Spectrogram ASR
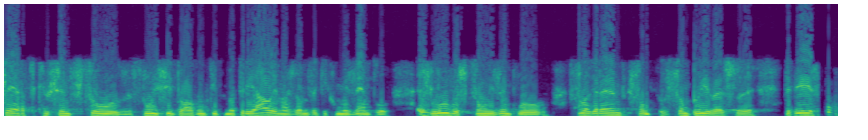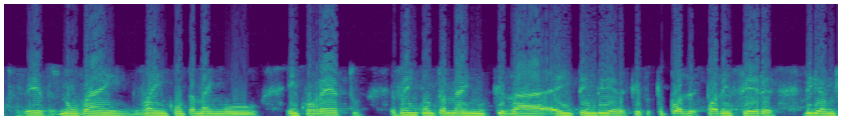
certo que os centros de saúde solicitam algum tipo de material, e nós damos aqui como exemplo as luvas, que são um exemplo flagrante, que são, são pedidas três, quatro vezes, não vêm, vêm com tamanho incorreto, vêm com tamanho que dá a entender que, que pode, podem ser, digamos,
